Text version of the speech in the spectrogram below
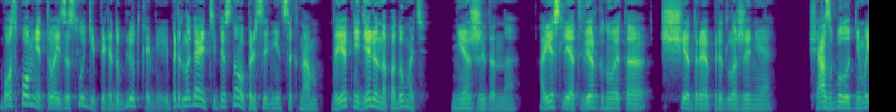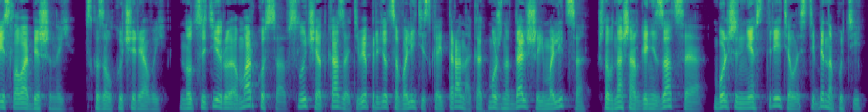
«Босс помнит твои заслуги перед ублюдками и предлагает тебе снова присоединиться к нам. Дает неделю на подумать». «Неожиданно. А если я отвергну это щедрое предложение?» «Сейчас будут не мои слова, бешеный», — сказал Кучерявый. «Но цитируя Маркуса, в случае отказа тебе придется валить из Кайтрана как можно дальше и молиться, чтобы наша организация больше не встретилась тебе на пути».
